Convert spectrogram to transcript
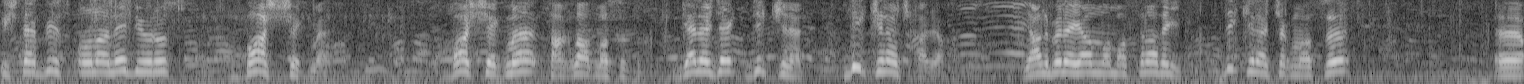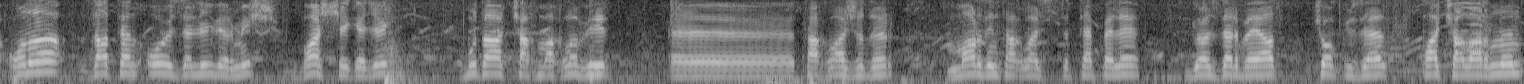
İşte biz ona ne diyoruz? Baş çekme. Baş çekme takla atmasıdır. Gelecek dikine. Dikine çıkacak. Yani böyle yanlamasına değil. Dikine çıkması e, ona zaten o özelliği vermiş. Baş çekecek. Bu da çakmaklı bir e, taklacıdır. Mardin taklacısı tepeli. Gözler beyaz. Çok güzel. Paçalarının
